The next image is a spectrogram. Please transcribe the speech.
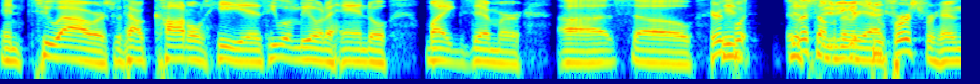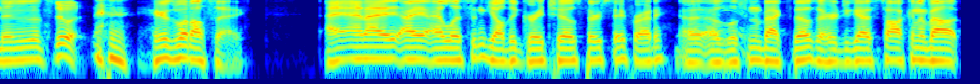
in two hours with how coddled he is. He wouldn't be able to handle Mike Zimmer. Uh, so Here's he's- what- just Listen, some if of you the get two reaction. first for him, then let's do it. Here's what I'll say. I, and I, I I listened. Y'all did great shows Thursday, Friday. I, I was listening back to those. I heard you guys talking about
